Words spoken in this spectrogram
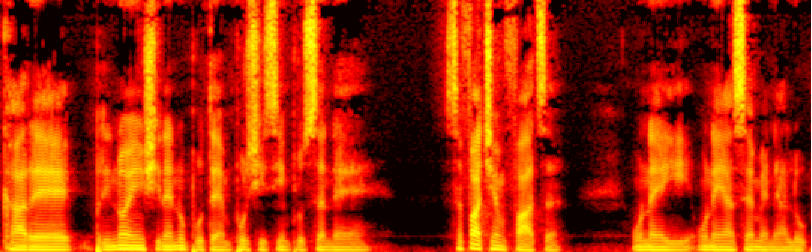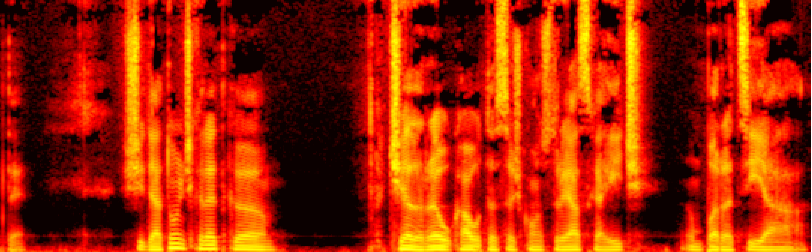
care prin noi înșine nu putem pur și simplu să ne să facem față unei, unei asemenea lupte. Și de atunci cred că cel rău caută să-și construiască aici împărăția,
